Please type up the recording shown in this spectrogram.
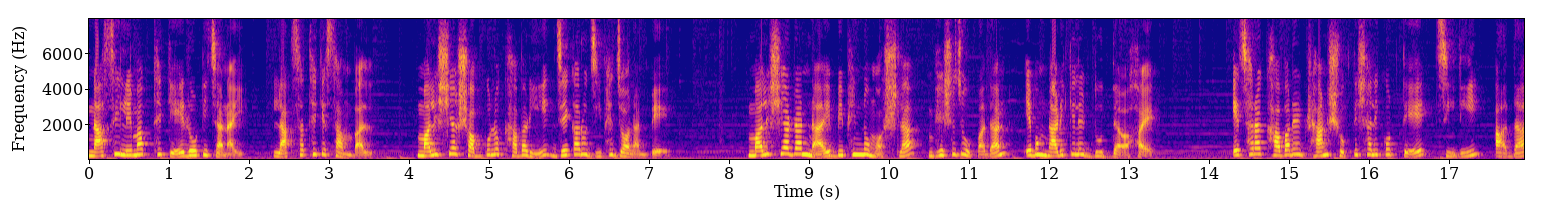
নাসি লিমাক থেকে রুটি চানাই, লাক্সা থেকে সাম্বাল। মালয়েশিয়ার সবগুলো খাবারই যে কারও জিভে জল আনবে। মালয়েশিয়ার রান্নায় বিভিন্ন মশলা, ভেষজ উপাদান এবং নারিকেলের দুধ দেওয়া হয়। এছাড়া খাবারের ঘ্রাণ শক্তিশালী করতে চিলি আদা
